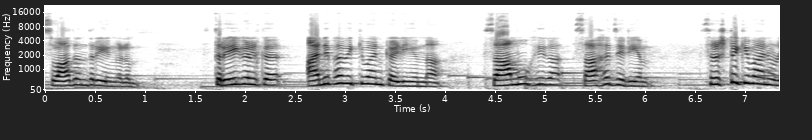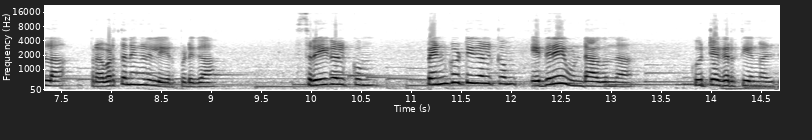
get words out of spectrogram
സ്വാതന്ത്ര്യങ്ങളും സ്ത്രീകൾക്ക് അനുഭവിക്കുവാൻ കഴിയുന്ന സാമൂഹിക സാഹചര്യം സൃഷ്ടിക്കുവാനുള്ള പ്രവർത്തനങ്ങളിൽ ഏർപ്പെടുക. സ്ത്രീകൾക്കും പെൺകുട്ടികൾക്കും എതിരെ ഉണ്ടാകുന്ന കുറ്റകൃത്യങ്ങൾ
